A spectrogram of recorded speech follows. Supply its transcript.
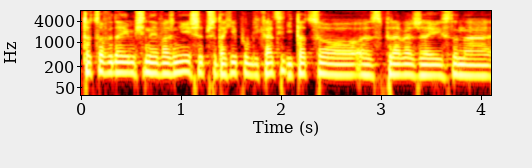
To, co wydaje mi się najważniejsze przy takiej publikacji i to, co sprawia, że jest ona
